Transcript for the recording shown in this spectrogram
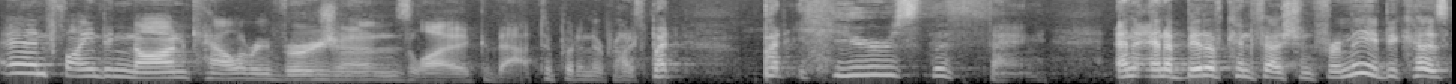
and finding non-calorie versions like that to put in their products. But, but here's the thing. And, and a bit of confession for me, because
